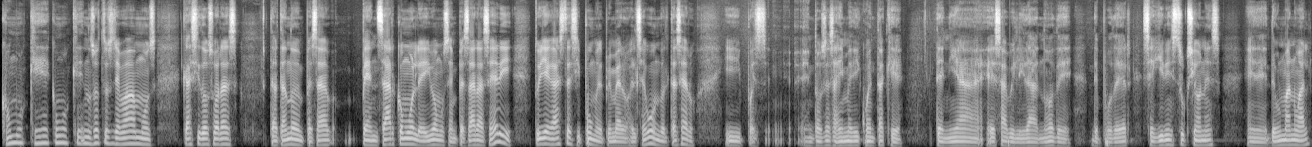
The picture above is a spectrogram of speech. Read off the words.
¿cómo qué? ¿Cómo que? Nosotros llevábamos casi dos horas tratando de empezar, pensar cómo le íbamos a empezar a hacer y tú llegaste y pum, el primero, el segundo, el tercero. Y pues entonces ahí me di cuenta que tenía esa habilidad, ¿no? De, de poder seguir instrucciones eh, de un manual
